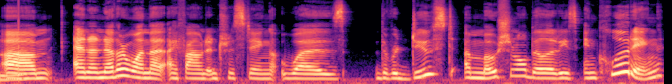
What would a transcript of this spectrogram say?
Um and another one that i found interesting was the reduced emotional abilities including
